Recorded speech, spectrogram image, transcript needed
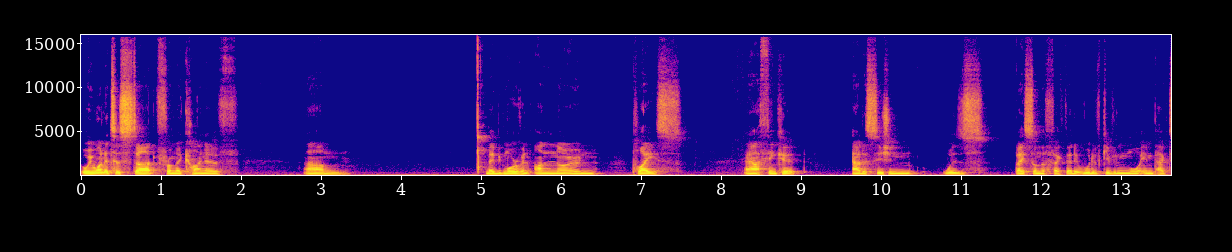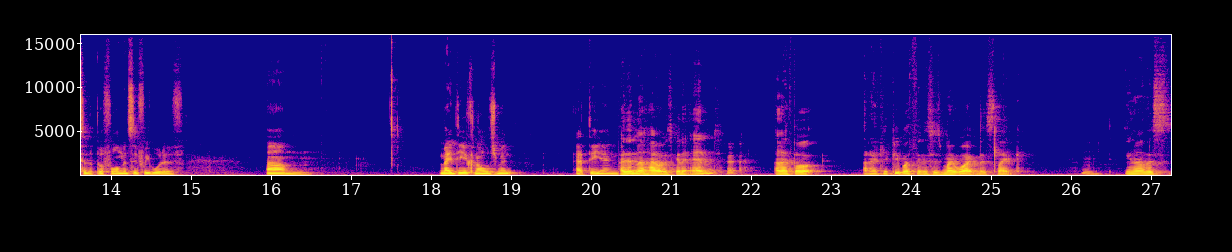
we wanted to start from a kind of um, maybe more of an unknown place. And I think it, our decision was based on the fact that it would have given more impact to the performance if we would have um, made the acknowledgement at the end. I didn't know how it was going to end, and I thought, like, if people think this is my work, that's like, Mm. you know, this,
